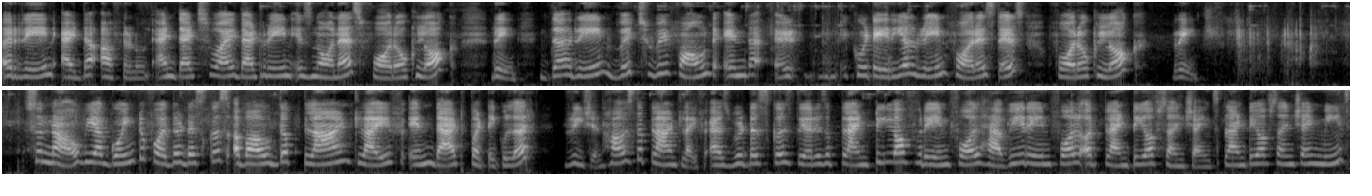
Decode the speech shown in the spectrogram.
a rain at the afternoon. And that's why that rain is known as 4 o'clock rain. The rain which we found in the eh, equatorial rainforest is 4 o'clock rain. So now we are going to further discuss about the plant life in that particular region. How's the plant life? As we discussed, there is a plenty of rainfall, heavy rainfall or plenty of sunshine. Plenty of sunshine means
